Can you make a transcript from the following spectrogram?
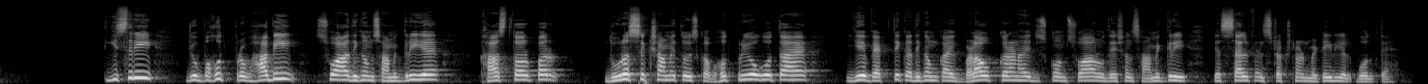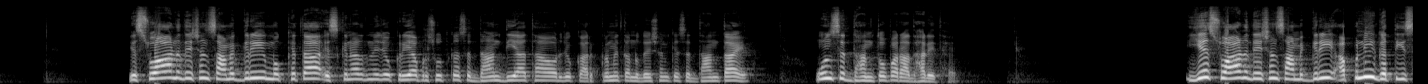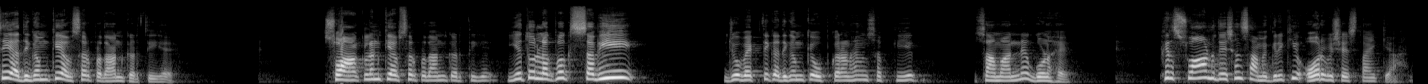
तीसरी, जो बहुत प्रभावी स्वाधिगम सामग्री है, खासतौर पर दूरस्थ शिक्षा में तो इसका बहुत प्रयोग होता है। ये व्यक्तिक अधिगम का एक बड़ा उपकरण है, जिसको हम स्वानुदेशन सामग्री या सेल्फ इंस्ट्रक्शनल मटेरियल बोलते हैं। ये स्वानुदेशन सामग्री मुख्यतः स्किनर ने जो क्रिया प्रसूत का सिद्धांत दिया था और जो कार्यक्रमित अनुदेशन के सिद्धांत आए उन सिद्धांतों पर आधारित है। यह स्वानुदेशन सामग्री अपनी गति से अधिगम के अवसर प्रदान करती है। स्व आकलन के अवसर प्रदान करती है। ये तो लगभग सभी जो व्यक्तिक अधिगम के उपकरण हैं, उन सबकी एक सामान्य गुण है। फिर स्वानुदेशन सामग्री की और विशेषताएँ क्या हैं?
